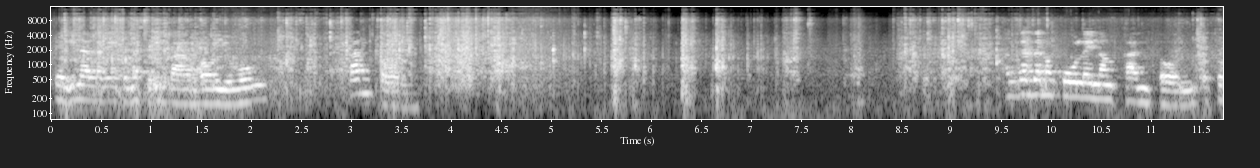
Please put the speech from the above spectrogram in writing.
Then ilalagay ko na sa ibabaw yung kanton. Ang ganda ng kulay ng kanton. Ito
